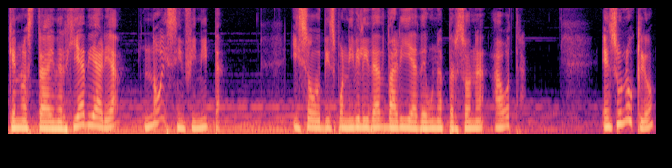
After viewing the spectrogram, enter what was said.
que nuestra energía diaria no es infinita y su disponibilidad varía de una persona a otra. En su núcleo,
